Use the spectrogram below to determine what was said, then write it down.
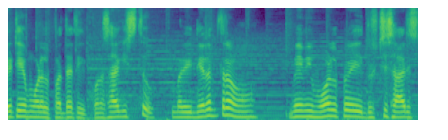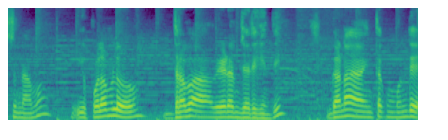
ఏటీఎం మోడల్ పద్ధతి కొనసాగిస్తూ మరి నిరంతరం మేము ఈ మోడల్పై దృష్టి సారిస్తున్నాము. ఈ పొలంలో ద్రవ వేయడం జరిగింది. ఘన ఇంతకు ముందే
